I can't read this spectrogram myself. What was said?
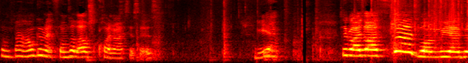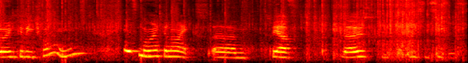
Thumbs down. I'm giving it a thumbs up. That was quite nice. This is. Yeah. Yeah. So, guys, our third one we are going to be trying is Mike and Ike's. Um, so we have those. Use some scissors.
